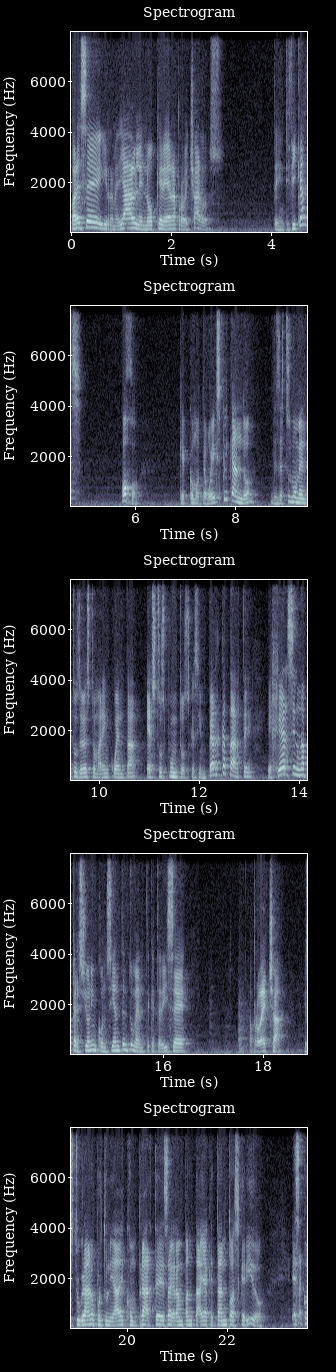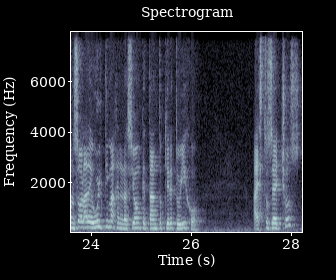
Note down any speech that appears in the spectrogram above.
parece irremediable no querer aprovecharlos. ¿Te identificas? Ojo, que como te voy explicando, desde estos momentos debes tomar en cuenta estos puntos que sin percatarte ejercen una presión inconsciente en tu mente que te dice, aprovecha, es tu gran oportunidad de comprarte esa gran pantalla que tanto has querido esa consola de última generación que tanto quiere tu hijo. A estos hechos,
